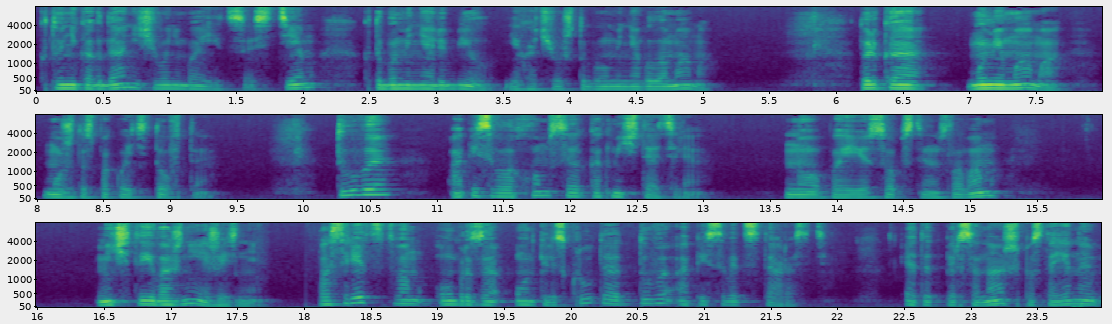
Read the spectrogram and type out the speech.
кто никогда ничего не боится, с тем, кто бы меня любил. Я хочу, чтобы у меня была мама». Только муми-мама может успокоить Тофта. Туве описывала Холмса как мечтателя, но, по ее собственным словам, мечты важнее жизни – Посредством образа Онкельскрута Тува описывает старость. Этот персонаж постоянно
